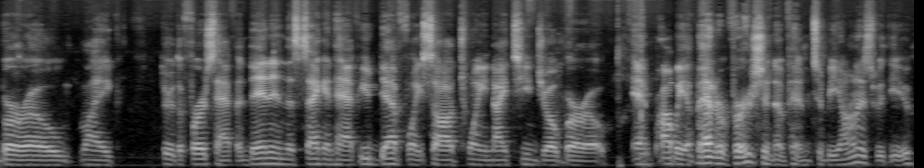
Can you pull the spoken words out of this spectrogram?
Burrow like through the first half, and then in the second half, you definitely saw 2019 Joe Burrow and probably a better version of him, to be honest with you,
